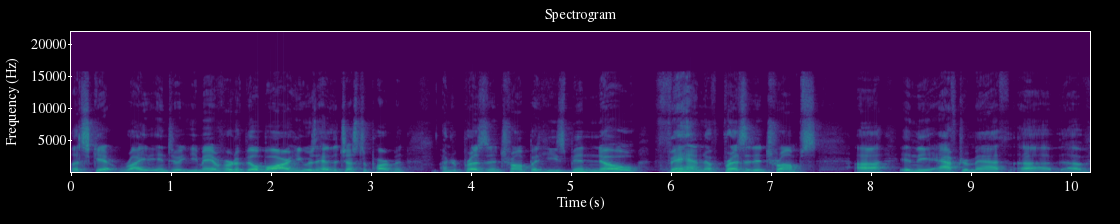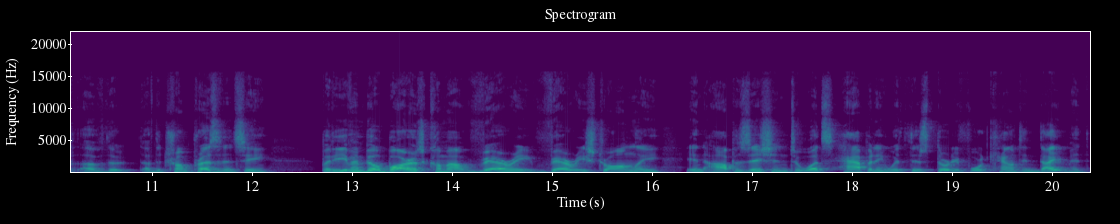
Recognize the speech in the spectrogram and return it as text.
Let's get right into it. You may have heard of Bill Barr. He was head of the Justice Department under President Trump, but he's been no fan of President Trump's uh, in the aftermath uh, of, of the of the Trump presidency. But even Bill Barr has come out very, very strongly in opposition to what's happening with this 34 count indictment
